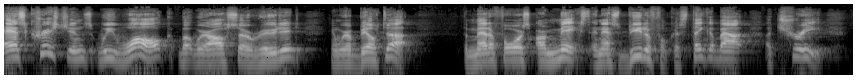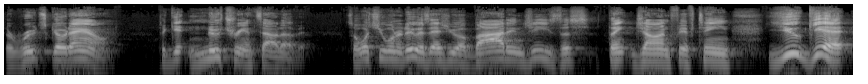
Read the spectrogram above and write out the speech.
As Christians, we walk, but we're also rooted and we're built up. The metaphors are mixed, and that's beautiful because think about a tree. The roots go down to get nutrients out of it. So, what you want to do is, as you abide in Jesus, think John 15, you get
